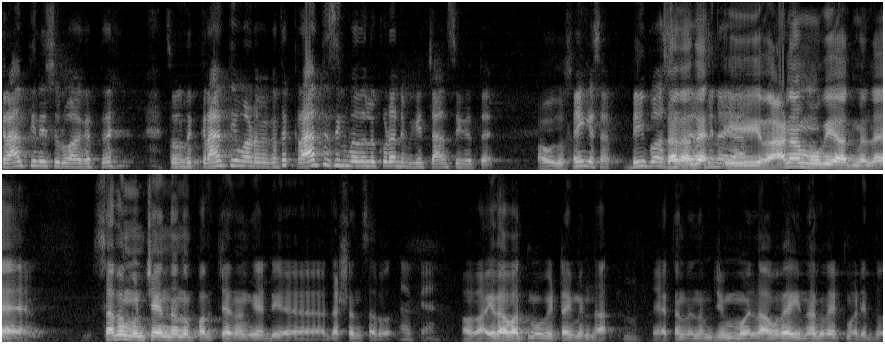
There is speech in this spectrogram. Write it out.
ಕ್ರಾಂತಿನೇ ಶುರು ಆಗುತ್ತೆ ಸೊ ಒಂದು ಕ್ರಾಂತಿ ಮಾಡಬೇಕು ಅಂತ ಕ್ರಾಂತಿ ಸಿನಿಮಾದಲ್ಲೂ ಕೂಡ ನಿಮಗೆ ಚಾನ್ಸ್ ಸಿಗುತ್ತೆ. ಹೌದು ಸರ್. ಹೆಂಗೆ ಸರ್? ಡಿ ಬಾಸ್ ಸರ್ ಅದೇ ಈ ರಾಣಾ ಮೂವಿ ಆದ್ಮೇಲೆ ಸರ್ ಮುಂಚೆಯಿಂದನೂ ಪರಿಚಯ ನನಗೆ ದರ್ಶನ್ ಸರ್ ಓಕೆ ಅವ್ರು ಹೈದರಾಬಾದ್ ಮೂವಿ ಟೈಮಿಂದ ಯಾಕಂದ್ರೆ ನಮ್ಮ ಜಿಮ್ ಎಲ್ಲ ಅವರೇ ಇನಾಗ್ರೇಟ್ ಮಾಡಿದ್ದು.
